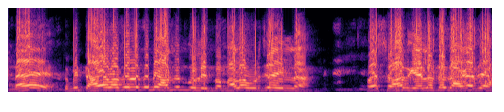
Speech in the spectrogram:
नाही तुम्ही टाळ्या वाजवल्या तर मी अजून बोलीन पण मला ऊर्जा येईल ना. पण श्वास घ्यायला तर जागा द्या.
